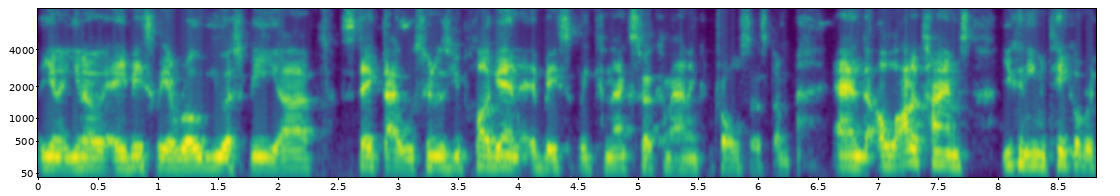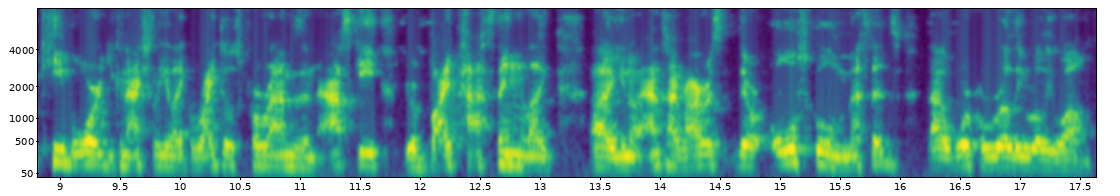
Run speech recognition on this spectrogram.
you know you know a basically a rogue USB uh, stick that as soon as you plug in, it basically connects to a command and control system. And a lot of times you can even take over keyboard. You can actually like write those programs in ASCII. You're bypassing like, uh, you know, antivirus. They're old school methods that work really, really well.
